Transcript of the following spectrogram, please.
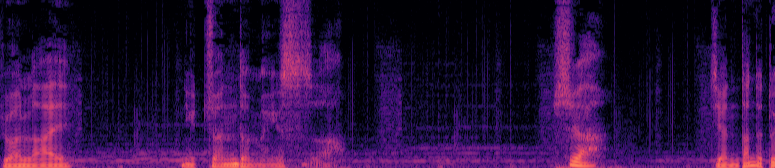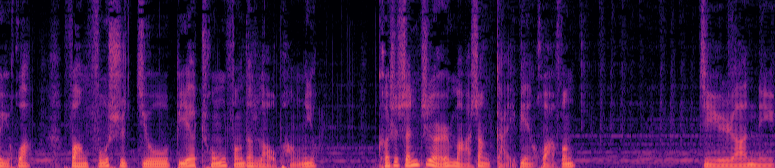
原来你真的没死啊！是啊，简单的对话，仿佛是久别重逢的老朋友。可是神之耳马上改变画风。既然你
